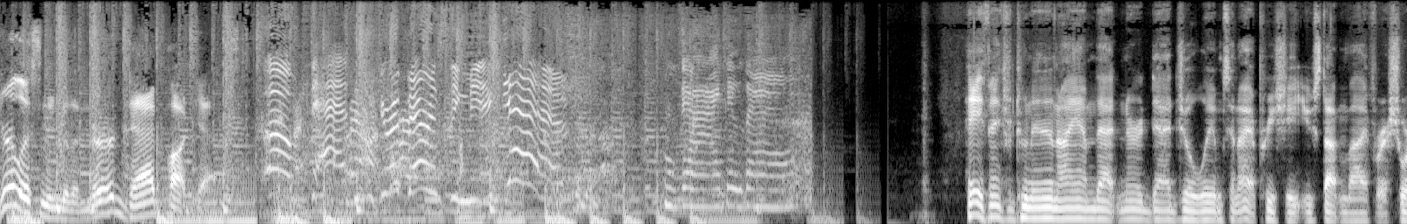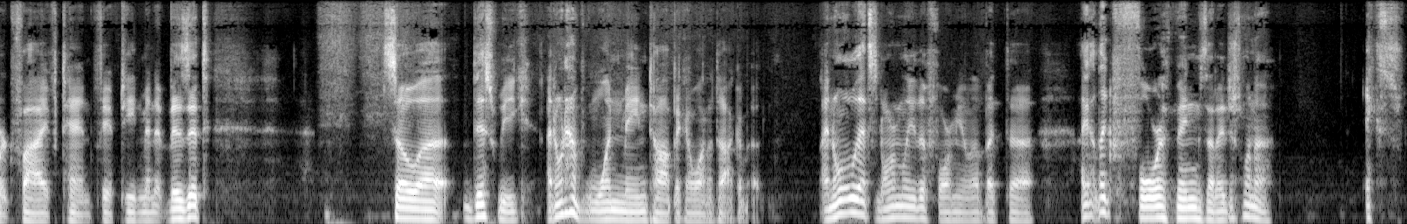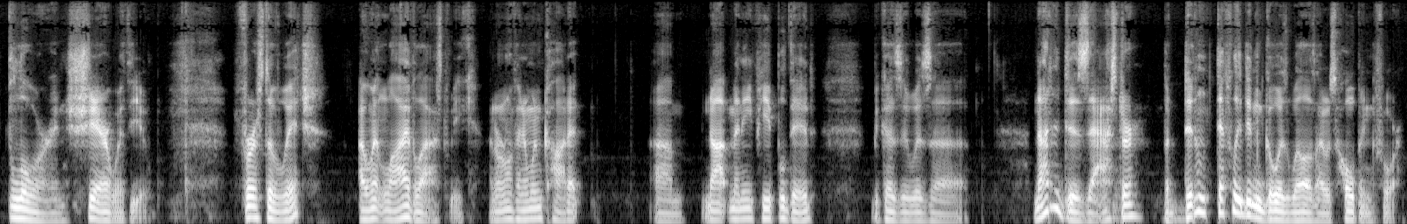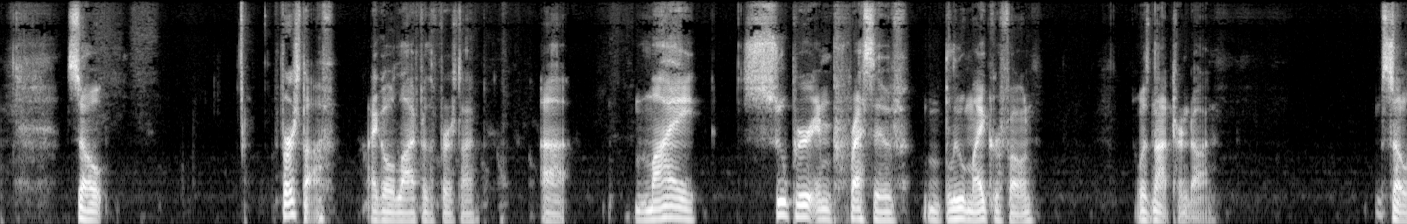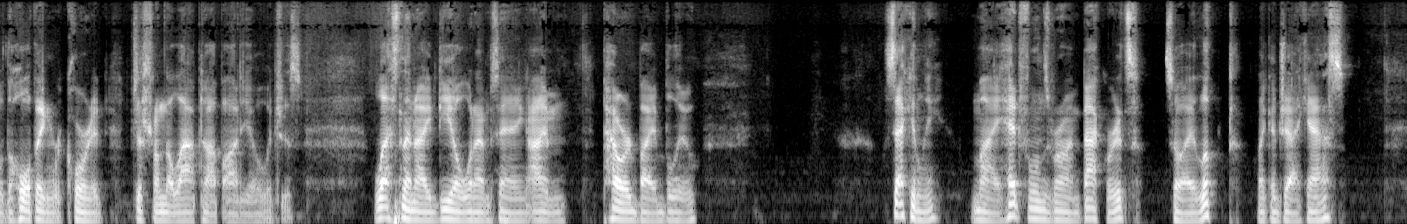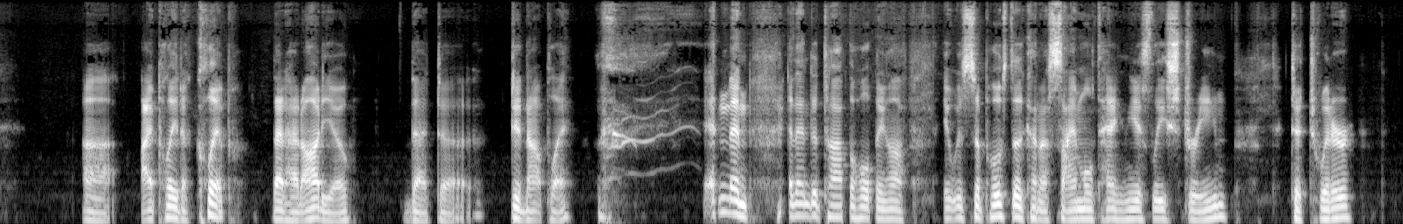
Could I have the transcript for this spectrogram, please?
You're listening to the Nerd Dad Podcast. Oh, Dad, you're embarrassing me again. Did I do that? Hey, thanks for tuning in. I am that nerd dad, Joe Williamson. I appreciate you stopping by for a short 5, 10, 15 minute visit. So, uh, this week, I don't have one main topic I want to talk about. I know that's normally the formula, but uh, I got like four things that I just want to explore and share with you. First of which, I went live last week. I don't know if anyone caught it. Um, not many people did because it was a not a disaster, but didn't definitely didn't go as well as I was hoping for. So, first off, I go live for the first time. Uh, my super impressive blue microphone was not turned on. So the whole thing recorded just from the laptop audio, which is less than ideal when I'm saying I'm powered by blue. Secondly, my headphones were on backwards, so I looked like a jackass. Uh, I played a clip that had audio that uh, did not play. and then and then to top the whole thing off, it was supposed to kind of simultaneously stream to Twitter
